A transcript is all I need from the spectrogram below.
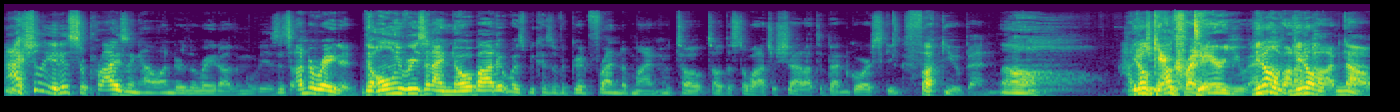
Actually, it is surprising how under the radar the movie is. It's underrated. The only reason I know about it was because of a good friend of mine who told told us to watch it. Shout out to Ben Gorski. Fuck you, Ben. Oh, how You don't did get how credit. Dare you? You don't. on You don't. No.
